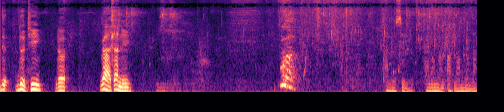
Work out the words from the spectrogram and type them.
เดือดเดือดทิ้งเดือดว่าจ้านี่ท่านฤาษีให้น้องนันอาบน้ำมนต์นะ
